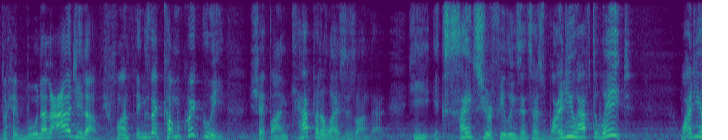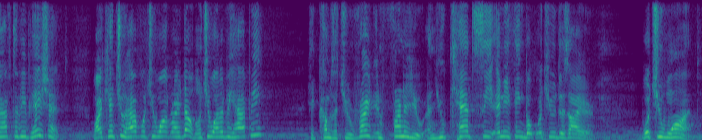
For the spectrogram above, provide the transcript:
تحبون العاجلة. We want things that come quickly. Shaitan capitalizes on that. He excites your feelings and says, Why do you have to wait? Why do you have to be patient? Why can't you have what you want right now? Don't you want to be happy? He comes at you right in front of you, and you can't see anything but what you desire, what you want.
